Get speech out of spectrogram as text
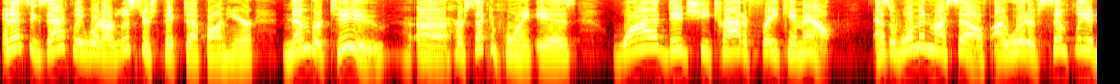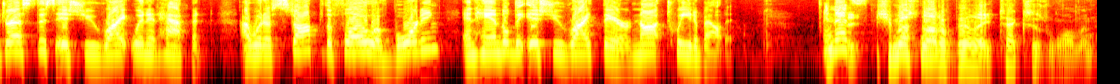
And that's exactly what our listeners picked up on here. Number two, uh, her second point is why did she try to freak him out? As a woman myself, I would have simply addressed this issue right when it happened. I would have stopped the flow of boarding and handled the issue right there, not tweet about it. And that's she must not have been a Texas woman,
